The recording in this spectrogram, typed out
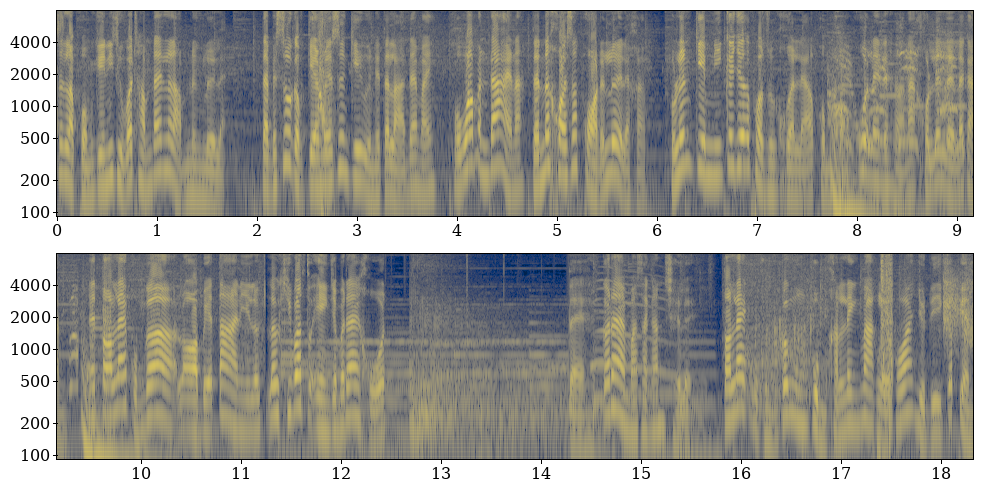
สำหรับผมเกมนี้ถือว่าทำได้ระดับหนึ่งเลยแหละ แต่ไปสู้กับเกมเรซึ่งเกมอื่นในตลาดได้ไหมผมว่ามันได้นะ แต่น่าคอยซัพพอร์ตได้เลยแหละครับผมเล่นเกมนี้ก็เยอะพอสมควรแล้ว ผมขอพูดอะไรในฐานะคนเล่นเลยแล้วกัน ในตอนแรกผมก็รอเบต้านี้แล้วแล้วคิดว่าตัวเองจะไม่ได้โค้ด แต่ก็ได้มาซะงั้นเฉยเลย ตอนแรกผมก็งงปุ่มคันเร่งมากเลย เพราะว่าอยู่ดีก็เปลี่ยน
